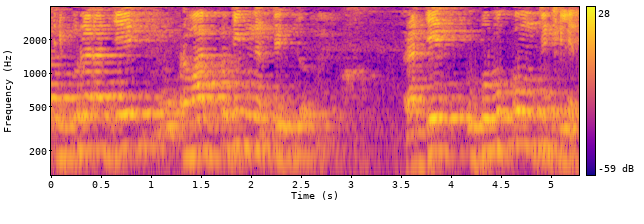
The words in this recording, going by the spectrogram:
ত্রিপুরা রাজ্যে প্রভাত প্রতীক নেতৃত্ব, রাজ্যের উপমুখ্যমন্ত্রী ছিলেন।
